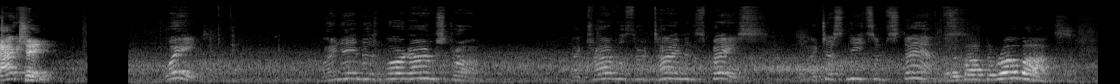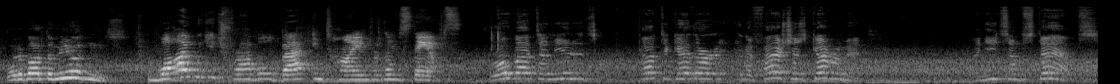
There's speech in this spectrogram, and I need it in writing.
Action! Wait! My name is Ward Armstrong. I travel through time and space. I just need some stamps. What about the robots? What about the mutants? Why would you travel back in time for some stamps? Robots and mutants got together in a fascist government. I need some stamps.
